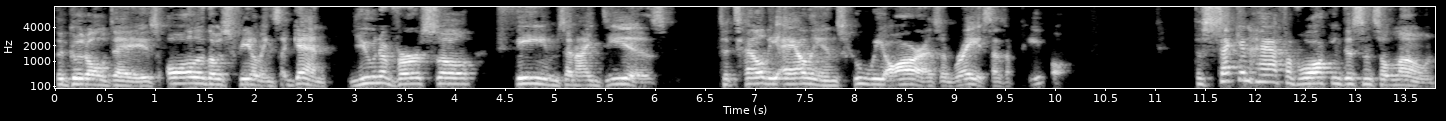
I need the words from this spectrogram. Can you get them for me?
the good old days, all of those feelings. Again, universal themes and ideas to tell the aliens who we are as a race, as a people. The second half of Walking Distance alone,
